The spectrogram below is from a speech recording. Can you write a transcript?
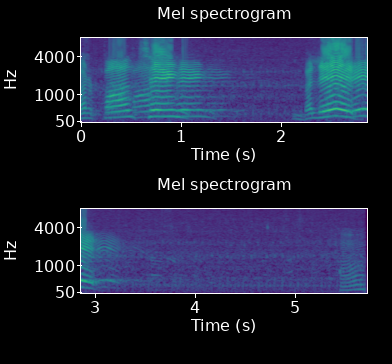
ਹਰਪਾਲ ਸਿੰਘ। ਬਲੇਰ। ਹਾਂ।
